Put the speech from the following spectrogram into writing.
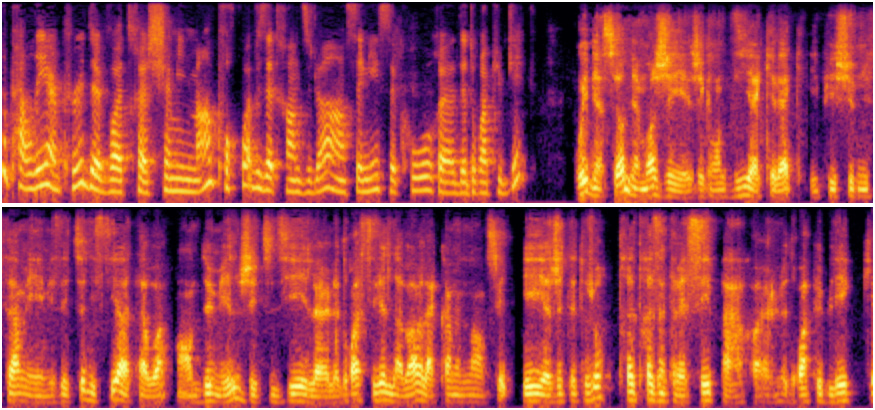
nous parler un peu de votre cheminement? Pourquoi vous êtes rendu là à enseigner ce cours euh, de droit public? Oui, bien sûr. Bien, moi, j'ai grandi à Québec et puis je suis venu faire mes, mes études ici à Ottawa en 2000. J'ai étudié le, droit civil d'abord et la common law ensuite. Et euh, j'étais toujours très, très intéressé par euh, le droit public,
